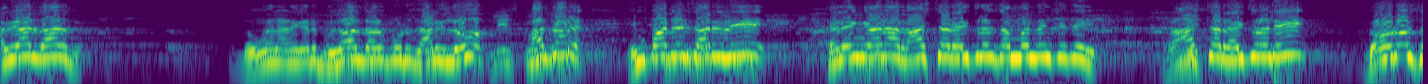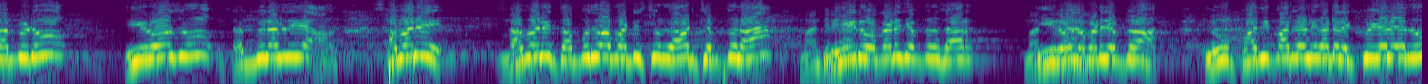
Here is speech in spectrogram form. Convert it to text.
అది కాదు సార్. దొంగలు అనగానే భుజాలు తడుకుంటూ సార్ వీళ్ళు. సార్ ఇంపార్టెంట్ సార్ ఇది తెలంగాణ రాష్ట్ర రైతులకు సంబంధించింది. రాష్ట్ర రైతులని గౌరవ సభ్యుడు ఈ రోజు సభ్యులని సభని సభని తప్పుదో పట్టిస్తున్నారు కాబట్టి చెప్తున్నా. మీరు ఒకటే చెప్తున్నా సార్. ఈ రోజు. ఒకటే చెప్తున్నా. నువ్వు పది పన్నెండు గంటలు ఎక్కువ ఇవ్వలేదు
